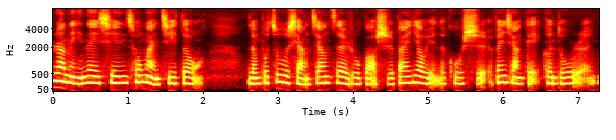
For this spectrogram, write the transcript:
让你内心充满激动，忍不住想将这如宝石般耀眼的故事分享给更多人。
